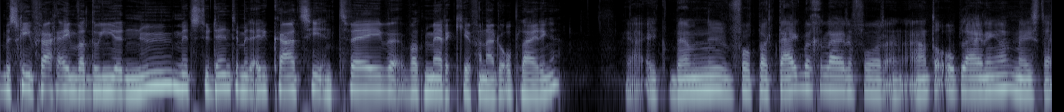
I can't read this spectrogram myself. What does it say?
misschien vraag één, wat doe je nu met studenten, met educatie? En twee, wa- wat merk je vanuit de opleidingen? Ja, ik ben nu voor praktijkbegeleider voor een aantal opleidingen, meeste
